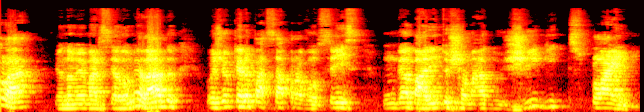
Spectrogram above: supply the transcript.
Olá, meu nome é Marcelo Melado. Hoje eu quero passar para vocês um gabarito chamado Jig Spline.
